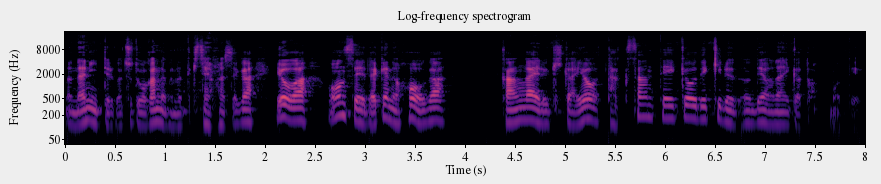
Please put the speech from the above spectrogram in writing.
まあ、何言ってるかちょっと分かんなくなってきちゃいましたが、要は音声だけの方が考える機会をたくさん提供できるのではないかと思っている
